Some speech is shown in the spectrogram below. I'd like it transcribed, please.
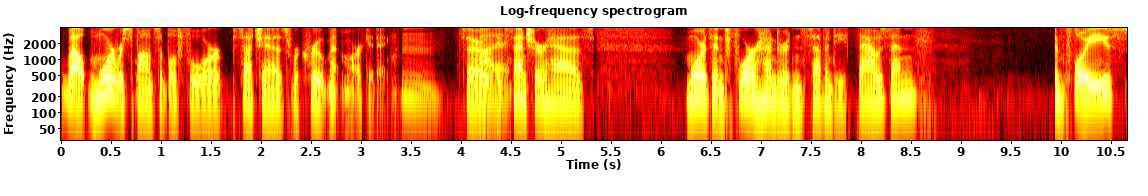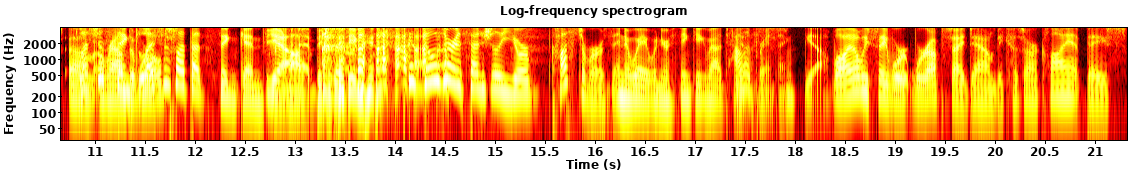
well, more responsible for, such as recruitment marketing. So. Got it. Accenture has more than 470,000 employees um, let's just around think, the world. let's just let that sink in for Yeah. a minute because I think because those are essentially your customers in a way when you're thinking about talent Yes. branding. Yeah. Well, I always say we're we're upside down because our client base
